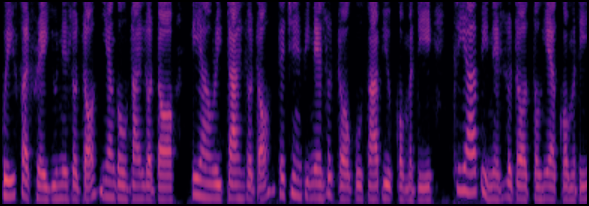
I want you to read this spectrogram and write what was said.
ကွေးဖက်ဒရယ်ယူနစ်လွှတ်တော်ရန်ကုန်တိုင်းလွှတ်တော်အေရဝတီတိုင်းလွှတ်တော်ကချင်ပြည်နယ်လွှတ်တော်ကူစားပြုကော်မတီခရီးပြည်နယ်လွှတ်တော်၃ရက်ကော်မတီ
